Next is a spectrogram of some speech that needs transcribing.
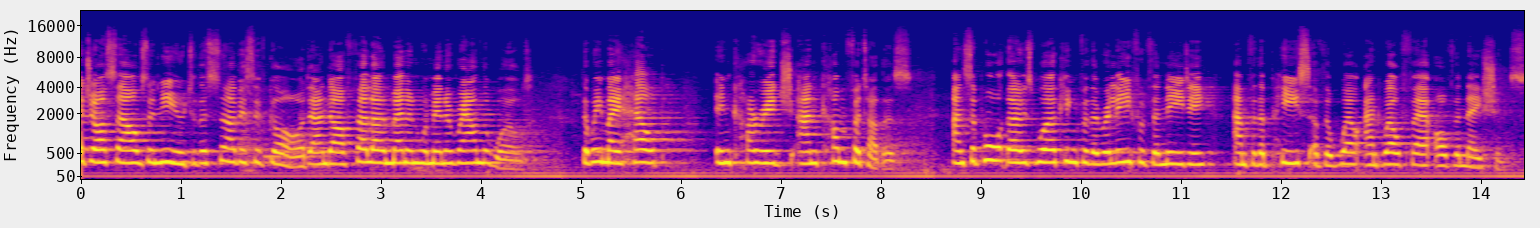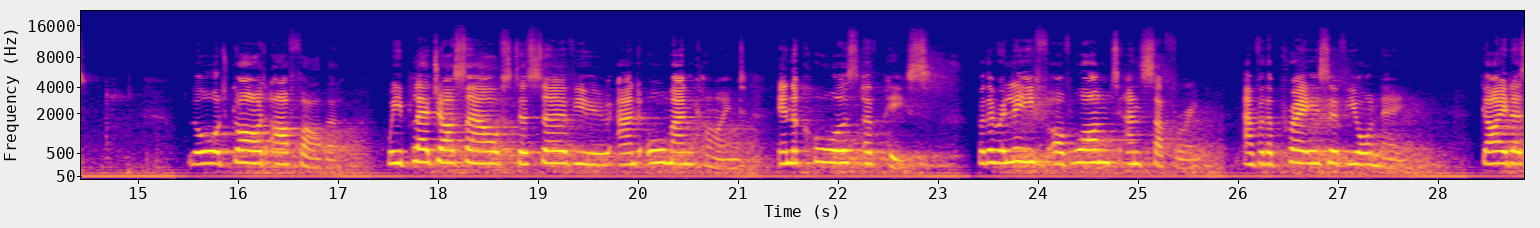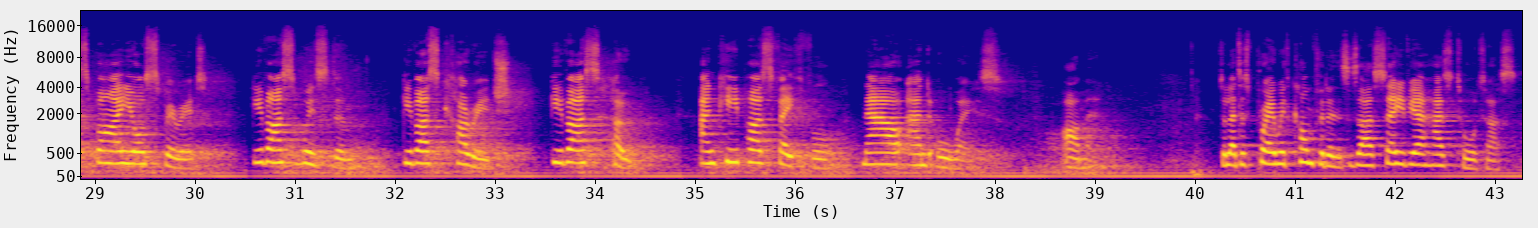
Pledge ourselves anew to the service of God and our fellow men and women around the world, that we may help, encourage, and comfort others, and support those working for the relief of the needy and for the peace of the well and welfare of the nations. Lord God, our Father, we pledge ourselves to serve you and all mankind in the cause of peace, for the relief of want and suffering, and for the praise of your name. Guide us by your Spirit. Give us wisdom. Give us courage. Give us hope. And keep us faithful now and always. Amen. So let us pray with confidence as our Saviour has taught us.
